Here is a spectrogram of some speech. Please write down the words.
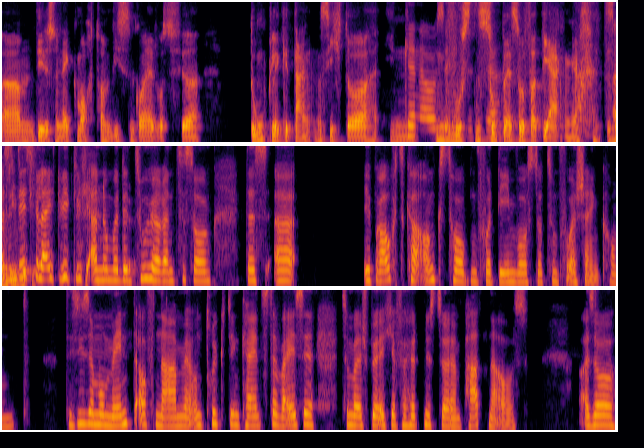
ähm, die das noch nicht gemacht haben, wissen gar nicht, was für dunkle Gedanken sich da in genau, so unbewussten es, Suppe ja. so verbergen. also das vielleicht wirklich auch nochmal den Zuhörern zu sagen, dass äh, ihr braucht keine Angst haben vor dem, was da zum Vorschein kommt. Das ist eine Momentaufnahme und drückt in keinster Weise zum Beispiel euch ein Verhältnis zu eurem Partner aus. Also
